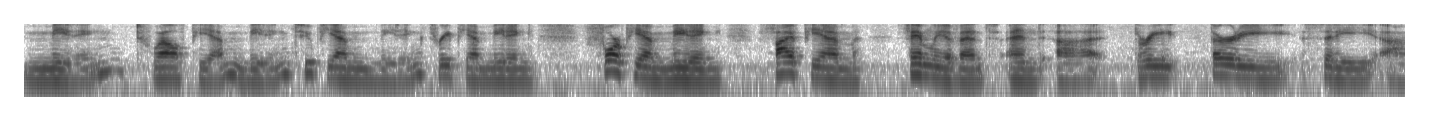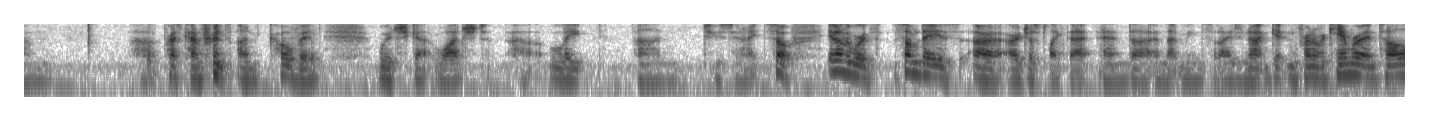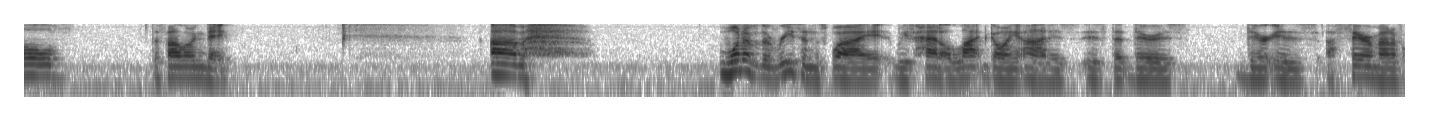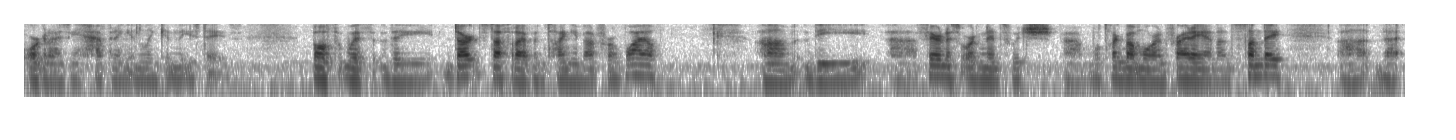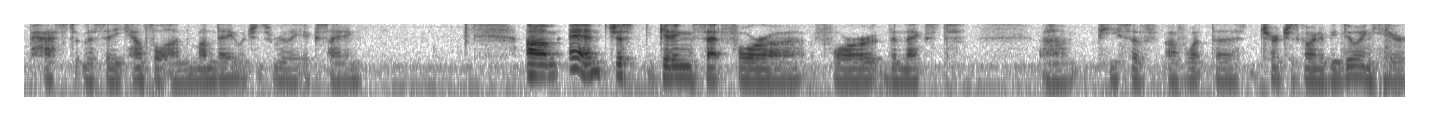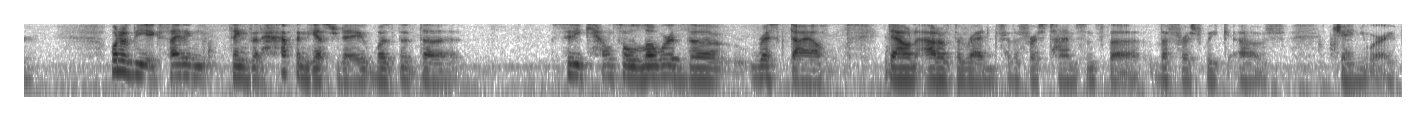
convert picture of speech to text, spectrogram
meeting, 12 p.m. meeting, 2 p.m. meeting, 3 p.m. meeting, 4 p.m. meeting, 5 p.m. family event, and uh, 3.30 city um, uh, press conference on COVID, which got watched uh, late on Tuesday night. So, in other words, some days uh, are just like that, and uh, and that means that I do not get in front of a camera until the following day. Um, one of the reasons why we've had a lot going on is is that there is there is a fair amount of organizing happening in Lincoln these days, both with the DART stuff that I've been talking about for a while um, the uh, Fairness Ordinance, which um, we'll talk about more on Friday and on Sunday, uh, that passed the City Council on Monday, which is really exciting. Um, and just getting set for uh, for the next um, piece of, of what the church is going to be doing here. One of the exciting things that happened yesterday was that the City Council lowered the risk dial down out of the red for the first time since the, the first week of January.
